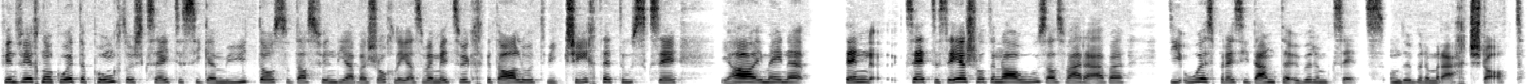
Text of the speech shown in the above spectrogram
Ich finde vielleicht noch einen guten Punkt, du hast gesagt, es sei ein Mythos und das finde ich eben schon ein bisschen. Also wenn man jetzt wirklich anschaut, wie die Geschichte hat ausgesehen, ja, ich meine, dann sieht es eher schon danach aus, als wären eben die US-Präsidenten über dem Gesetz und über dem Rechtsstaat.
